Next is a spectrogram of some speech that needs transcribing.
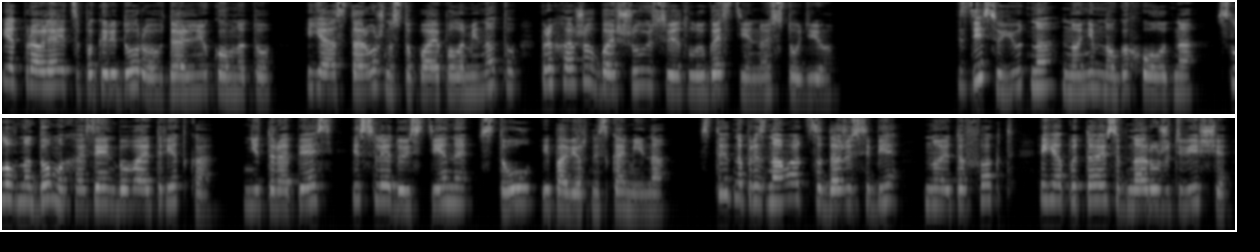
и отправляется по коридору в дальнюю комнату. Я, осторожно ступая по ламинату, прохожу в большую светлую гостиную студию. Здесь уютно, но немного холодно, словно дома хозяин бывает редко. Не торопясь, исследую стены, стол и поверхность камина. Стыдно признаваться даже себе, но это факт, и я пытаюсь обнаружить вещи,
